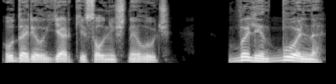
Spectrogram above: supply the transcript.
ударил яркий солнечный луч. «Блин, больно!»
